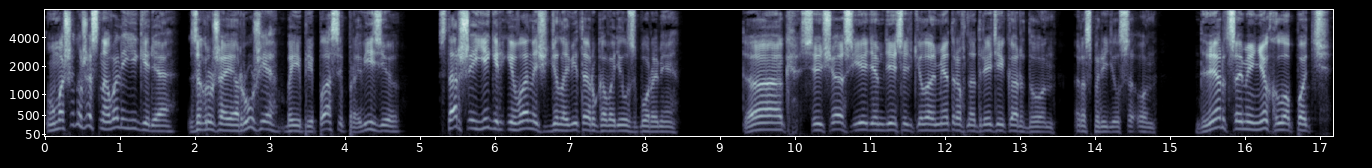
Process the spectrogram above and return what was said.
У машин уже сновали егеря, загружая оружие, боеприпасы, провизию. Старший егерь Иваныч деловито руководил сборами. «Так, сейчас едем десять километров на третий кордон», — распорядился он. «Дверцами не хлопать,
